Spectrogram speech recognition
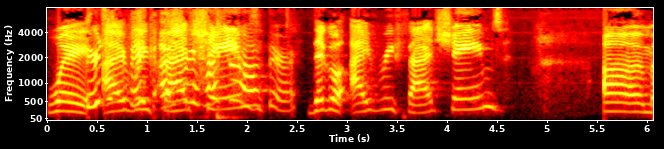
wait, There's Ivory fat shames. They go, Ivory fat shames. Um,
